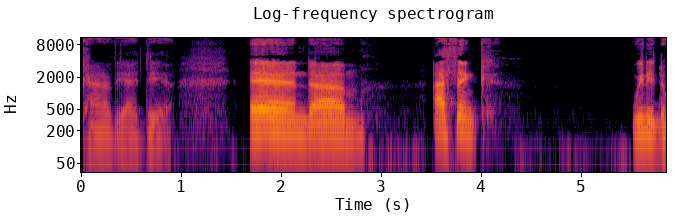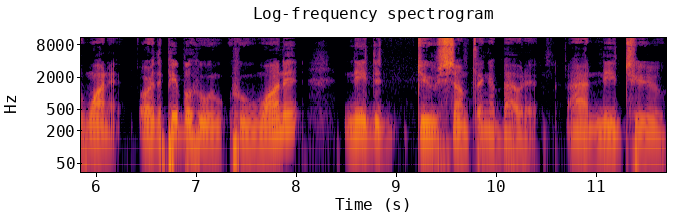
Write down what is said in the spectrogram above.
kind of the idea, and um, I think we need to want it, or the people who who want it need to do something about it. Uh, need to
